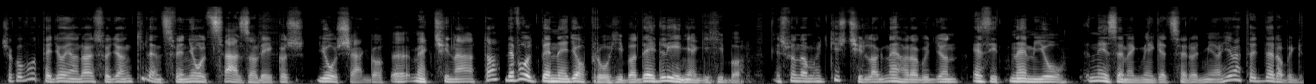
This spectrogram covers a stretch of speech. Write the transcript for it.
és akkor volt egy olyan rajz, hogy olyan 98%-os jósággal megcsinálta, de volt benne egy apró hiba, de egy lényegi hiba. És mondom, hogy kis csillag, ne haragudjon, ez itt nem jó. Nézze meg még egyszer, hogy mi a hiba. Hát egy darabig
